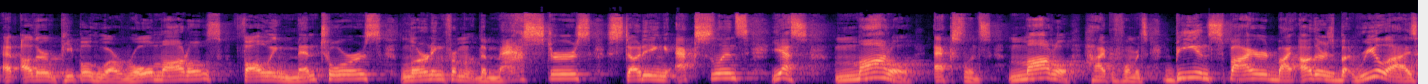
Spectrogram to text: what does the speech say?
at other people who are role models, following mentors, learning from the masters, studying excellence. Yes, model excellence, model high performance, be inspired by others, but realize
